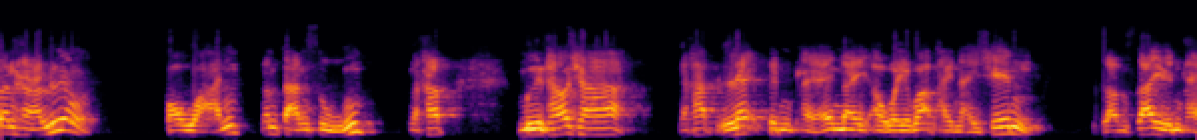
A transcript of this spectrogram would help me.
ปัญหาเรื่องเบาหวานน้ำตาลสูงนะครับ มือเท้าชานะครับ และเป็นแผลในอวัยวะภายในเช่นลำไส้เป็นแผล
